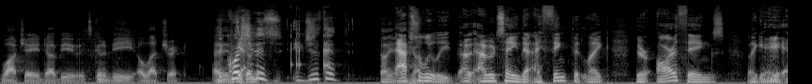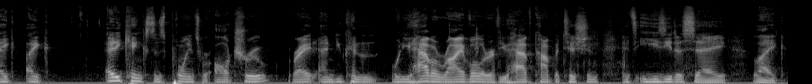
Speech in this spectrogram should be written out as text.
watch AEW. It's going to be electric. And The question gonna- is you just that. Oh, yeah. Absolutely, I, I was saying that I think that like there are things like Mm-hmm. a, a, like Eddie Kingston's points were all true, right? And you can when you have a rival or if you have competition, it's easy to say like,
